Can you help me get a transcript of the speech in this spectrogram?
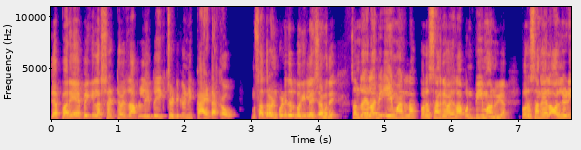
त्या पर्यायापैकी लक्षात ठेवायचं आपल्याला इथं एकच्या ठिकाणी काय टाकावं. साधारणपणे जर बघितलं याच्यामध्ये समजा ह्याला मी ए मानला परत सांगा ह्याला आपण बी मानूया. परत सांगा ह्याला ऑलरेडी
